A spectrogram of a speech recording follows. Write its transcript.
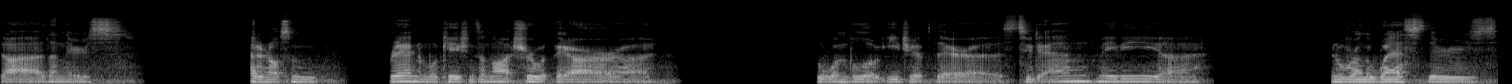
Uh, then there's, I don't know, some random locations. I'm not sure what they are. Uh, the one below Egypt there, uh, Sudan maybe. And over on the west, there's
